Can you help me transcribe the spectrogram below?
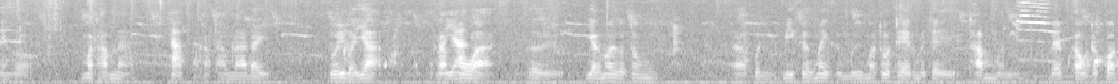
ยังก็มาทำนาครับครับทำนาได้โดยใบยากครับบ่ยากเพราะว่าเอออย่างน้อยก็ต้อง เอ่อเป็นมีเครื่องไม้เครื่องมือมาทดแทนมาใจทำเหมือนแบบเก่าแต่ก่อน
